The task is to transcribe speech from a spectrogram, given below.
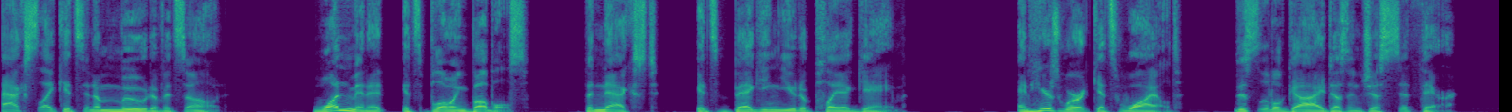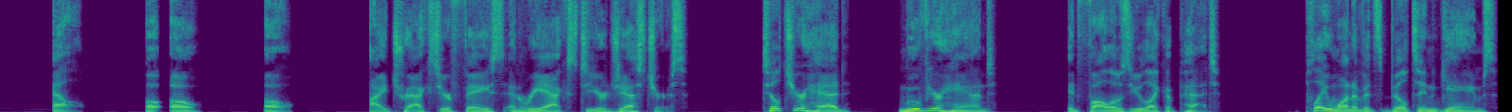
acts like it's in a mood of its own. One minute, it's blowing bubbles. The next, it's begging you to play a game. And here's where it gets wild. This little guy doesn't just sit there. L. Oh, oh, oh. I tracks your face and reacts to your gestures. Tilt your head, move your hand. It follows you like a pet. Play one of its built-in games,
